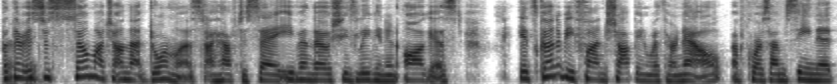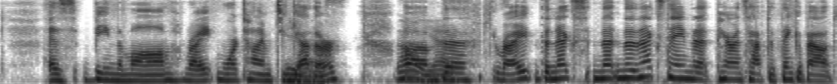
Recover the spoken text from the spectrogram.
but Perfect. there is just so much on that dorm list i have to say even though she's leaving in august it's going to be fun shopping with her now of course i'm seeing it as being the mom right more time together yes. Oh, um, yes. the right the next the next thing that parents have to think about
